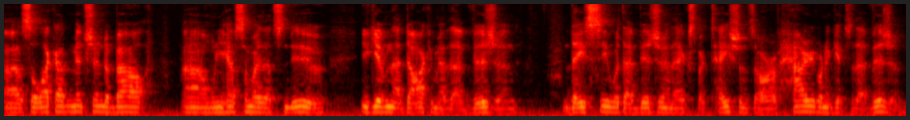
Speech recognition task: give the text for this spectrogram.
Uh, so, like I mentioned about uh, when you have somebody that's new, you give them that document of that vision. They see what that vision and expectations are of how you're going to get to that vision.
